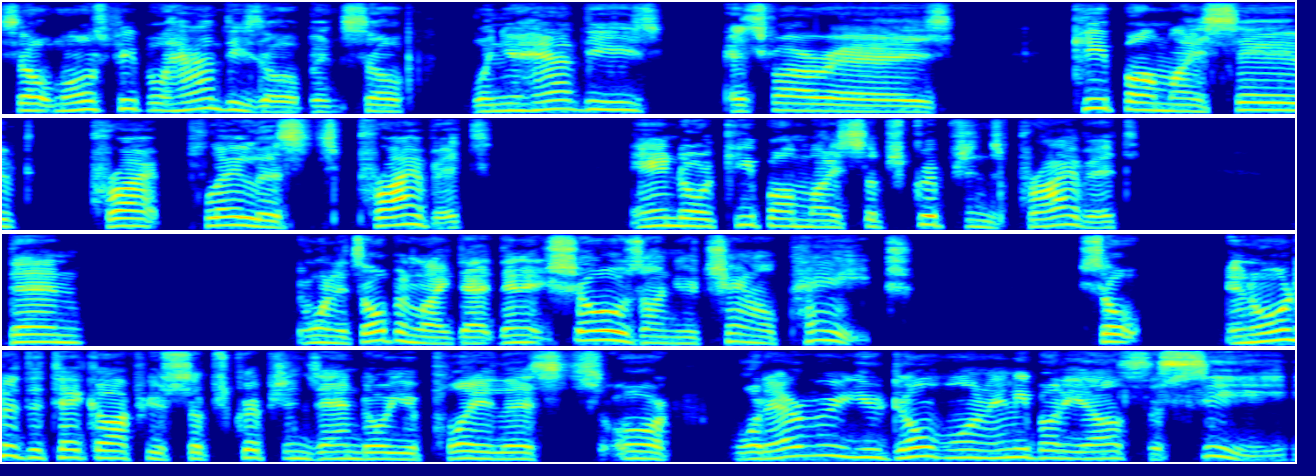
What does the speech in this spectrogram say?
So most people have these open. So when you have these, as far as keep all my saved pri playlists private and or keep all my subscriptions private, then when it's open like that, then it shows on your channel page. So in order to take off your subscriptions and or your playlists or whatever you don't want anybody else to see,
